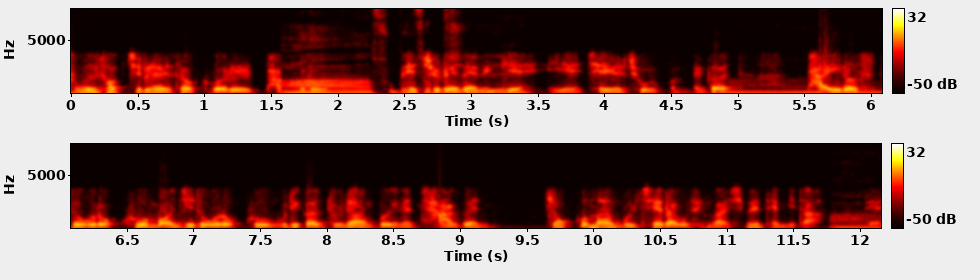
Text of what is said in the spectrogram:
수분 섭취를 해서 그거를 밖으로 아, 배출해내는. 게 예, 제일 좋을 겁니다. 그러니까 아. 바이러스도 그렇고 먼지도 그렇고 우리가 눈에 안 보이는 작은 조그만 물체라고 생각하시면 됩니다. 아, 네.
